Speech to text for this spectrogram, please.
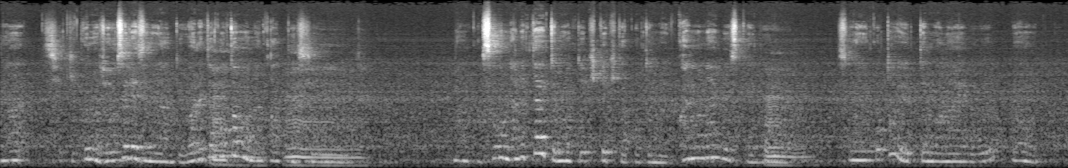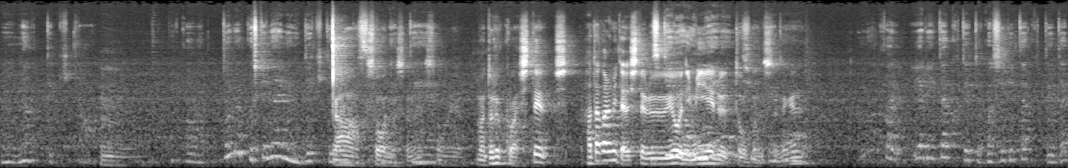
話聞くの上手ですねなんて言われたこともなかったし、なんかそうなりたいと思って生きてきたことも一回もないですけど、うん。そういうことを言ってもらえるようになってきた。だかうんら努力してないのにできてるんああですそうですね。こそういう、まあ、努力はしてはたから見たらしてるように見えると思うんですよね。なんかやりたくてとか知りたくてだ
